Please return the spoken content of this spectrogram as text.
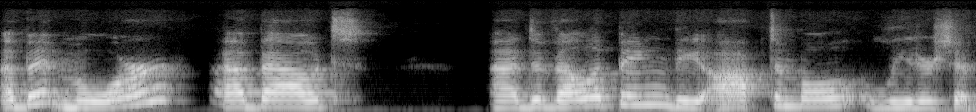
a bit more about uh, developing the optimal leadership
